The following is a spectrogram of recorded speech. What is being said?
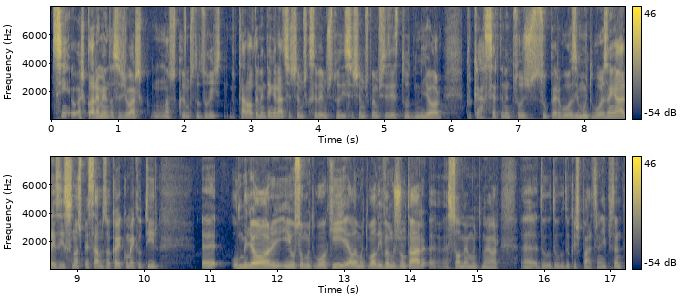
Sim, eu acho claramente, ou seja, eu acho que nós queremos todos o risco de estar altamente enganados, achamos que sabemos tudo e achamos que vamos fazer tudo melhor, porque há certamente pessoas super boas e muito boas em áreas, e se nós pensarmos, ok, como é que eu tiro Uh, o melhor e eu sou muito bom aqui, ela é muito boa ali, vamos juntar, uh, a soma é muito maior uh, do, do, do, que as partes. Né? E portanto,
